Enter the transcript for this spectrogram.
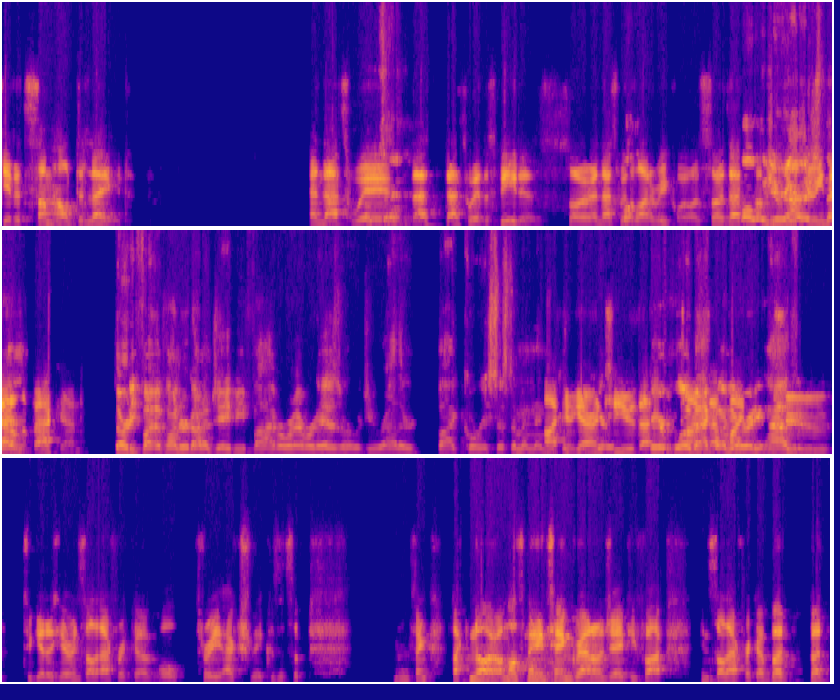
get it somehow delayed. And that's where Okay. that that's where the speed is. So and that's where the Well- lighter recoil is. So that Well, I would mean, you you're rather doing that on the back end. 3,500 on a JP5 or whatever it is, or would you rather buy Corey's system and then I can guarantee you that your blowback that gun you already have. to get it here in South Africa, or three actually, because it's a thing. Like, no, I'm not spending 10 grand on a JP5 in South Africa, but but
